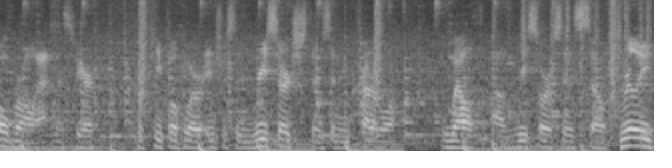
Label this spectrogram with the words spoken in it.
overall atmosphere for people who are interested in research. There's an incredible wealth of resources, so really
